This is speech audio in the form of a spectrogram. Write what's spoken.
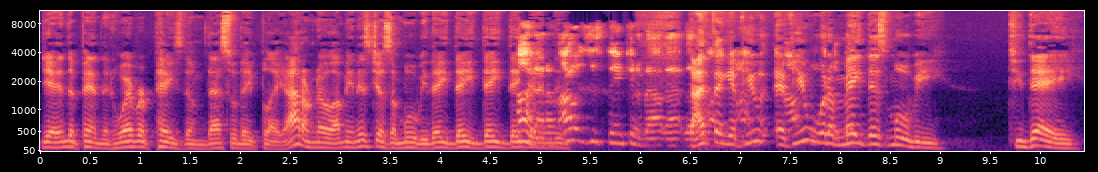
Yeah, independent. Whoever pays them, that's who they play. I don't know. I mean, it's just a movie. They they they they. I, it- know. I was just thinking about that. I Like, think if you if you would have made this movie today,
